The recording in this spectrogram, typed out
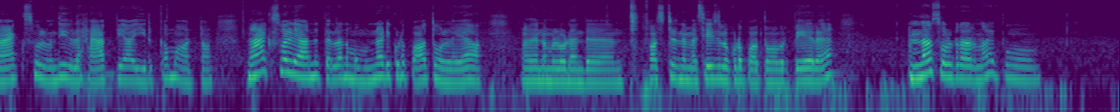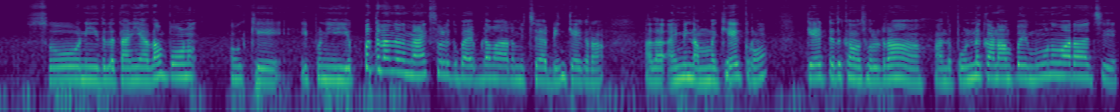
மேக்ஸ்வெல் வந்து இதில் ஹாப்பியாக இருக்க மாட்டான். மேக்ஸ்வெல் யாருன்னு தெரில நம்ம முன்னாடி கூட பார்த்தோம் இல்லையா? அது நம்மளோட அந்த ஃபஸ்ட்டு இந்த மெசேஜில் கூட பார்த்தோம் அவர் பேரை. என்ன சொல்கிறாருன்னா இப்போ ஸோ நீ இதில் தனியாக தான் போகணும். ஓகே இப்போ நீ எப்போத்துலேருந்து அந்த மேக்ஸ்வெலுக்கு பயப்பட ஆரம்பிச்ச அப்படின்னு கேட்குறான் அதை ஐ மீன் நம்ம கேட்குறோம் கேட்டதுக்கு அவன் சொல்கிறான் அந்த பொண்ணு காணாம போய் மூணு வாரம் ஆச்சு.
